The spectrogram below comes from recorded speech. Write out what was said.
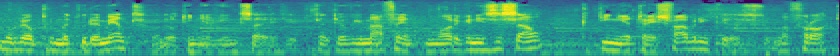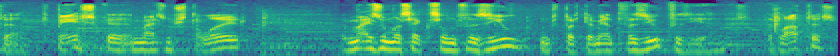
morreu prematuramente, quando eu tinha 26. E, portanto, eu vim-me à frente de uma organização que tinha três fábricas, uma frota de pesca, mais um estaleiro, mais uma secção de vazio, um departamento de vazio que fazia as, as latas,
